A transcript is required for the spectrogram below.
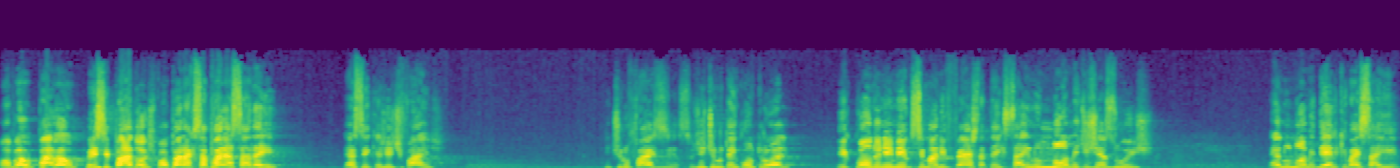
Ô, oh, oh, oh, principados, vamos parar com essa palhaçada aí. É assim que a gente faz? A gente não faz isso, a gente não tem controle. E quando o inimigo se manifesta, tem que sair no nome de Jesus. É no nome dele que vai sair.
